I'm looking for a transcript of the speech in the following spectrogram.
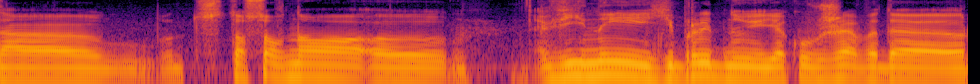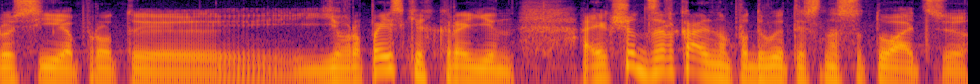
е, стосовно е, війни гібридної, яку вже веде Росія проти європейських країн. А якщо дзеркально подивитись на ситуацію,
